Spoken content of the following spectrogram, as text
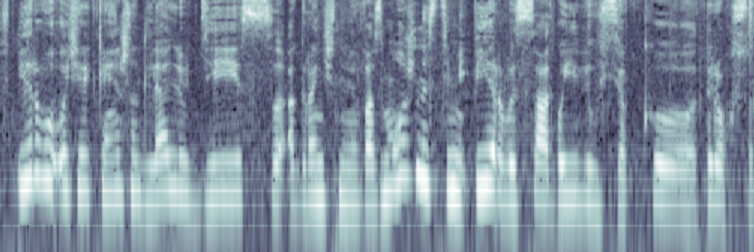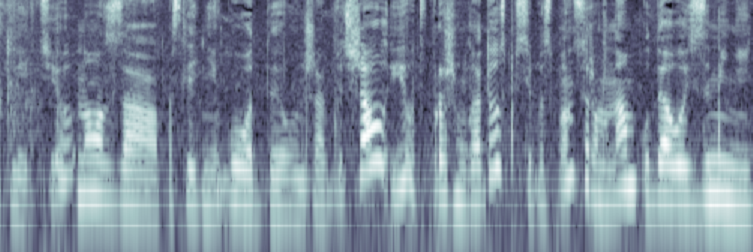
В первую очередь, конечно, для людей с ограниченными возможностями. Первый сад появился к 300-летию, но за последние годы он же обветшал. И вот в прошлом году, спасибо спонсорам, нам удалось заменить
